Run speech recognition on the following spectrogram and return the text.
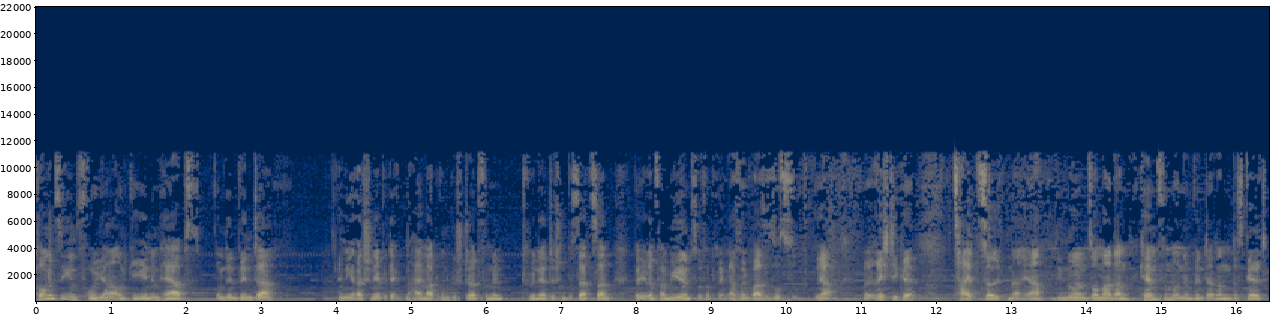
kommen sie im Frühjahr und gehen im Herbst, um den Winter in ihrer schneebedeckten Heimat ungestört von den twinettischen Besatzern bei ihren Familien zu verbringen. Also sind quasi so, ja, richtige Zeitsöldner, ja, die nur im Sommer dann kämpfen und im Winter dann das Geld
